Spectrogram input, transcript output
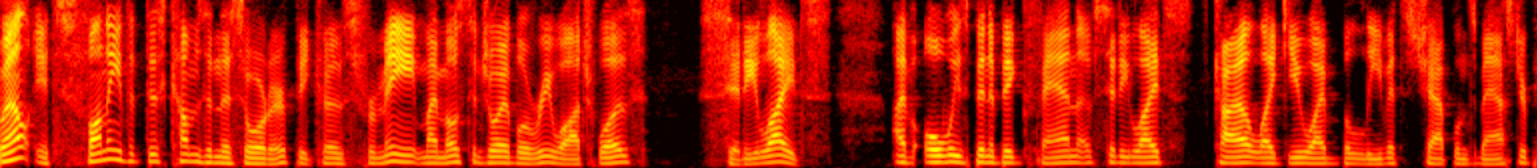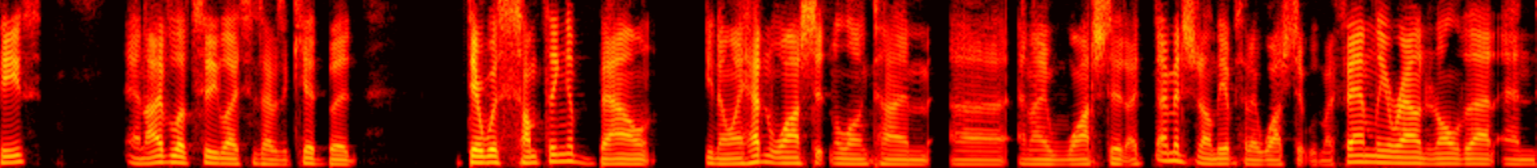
Well, it's funny that this comes in this order because for me, my most enjoyable rewatch was City Lights. I've always been a big fan of City Lights. Kyle, like you, I believe it's Chaplin's masterpiece. And I've loved City Lights since I was a kid, but there was something about, you know, I hadn't watched it in a long time. Uh, and I watched it. I, I mentioned on the episode, I watched it with my family around and all of that. And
